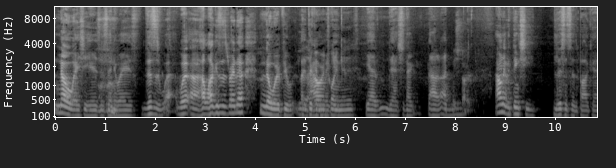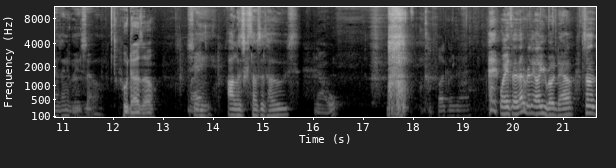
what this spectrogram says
No way she hears this, anyways. This is what. What? Uh, how long is this right now? No way people like Like they're an gonna hour and make twenty it. minutes. Yeah, yeah. She's like, I, I, I don't even think she listens to the podcast anyway. So Who does though? she Right. all those Sosa's hoes. No. The fuck was that? Wait, so is that really all you wrote down? So,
